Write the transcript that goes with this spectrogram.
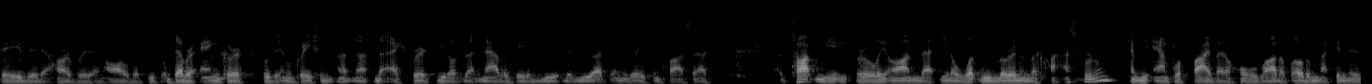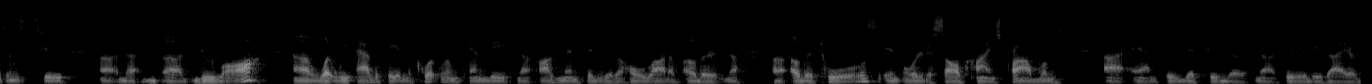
David at Harvard and all the people, Deborah Anker, who's an immigration uh, na- expert, you know, navigated U- the U.S. immigration process, uh, taught me early on that you know what we learn in the classroom can be amplified by a whole lot of other mechanisms to uh, uh, do law. Uh, what we advocate in the courtroom can be uh, augmented with a whole lot of other uh, uh, other tools in order to solve clients' problems and to get to the to the desired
